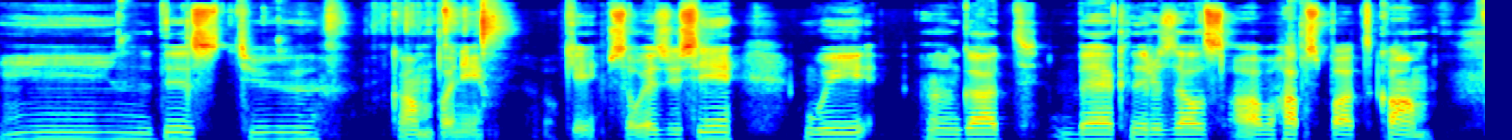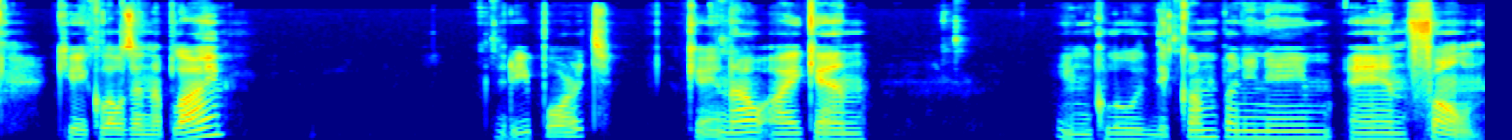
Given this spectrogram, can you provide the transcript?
and this to company. Okay, so as you see, we uh, got back the results of HubSpot.com. Okay, close and apply. Report. Okay, now I can include the company name and phone.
